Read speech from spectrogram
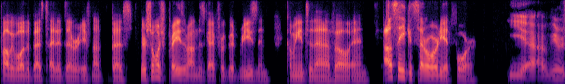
probably one of the best tight ends ever, if not the best. There's so much praise around this guy for a good reason coming into the NFL. And I'll say he could settle already at four. Yeah, if you're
